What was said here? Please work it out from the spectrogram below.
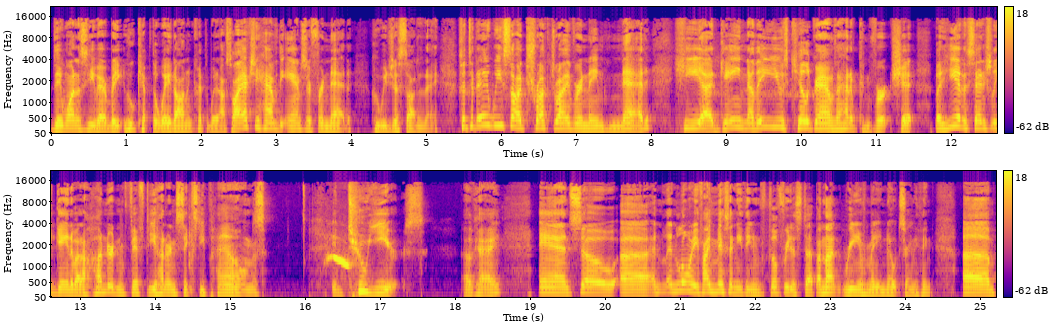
They want to see if everybody who kept the weight on and cut the weight off. So I actually have the answer for Ned, who we just saw today. So today we saw a truck driver named Ned. He uh, gained. Now they use kilograms. I had to convert shit, but he had essentially gained about 150, 160 pounds in two years. Okay. And so, uh, and, and Lauri, if I miss anything, feel free to step. I'm not reading from any notes or anything. Um,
